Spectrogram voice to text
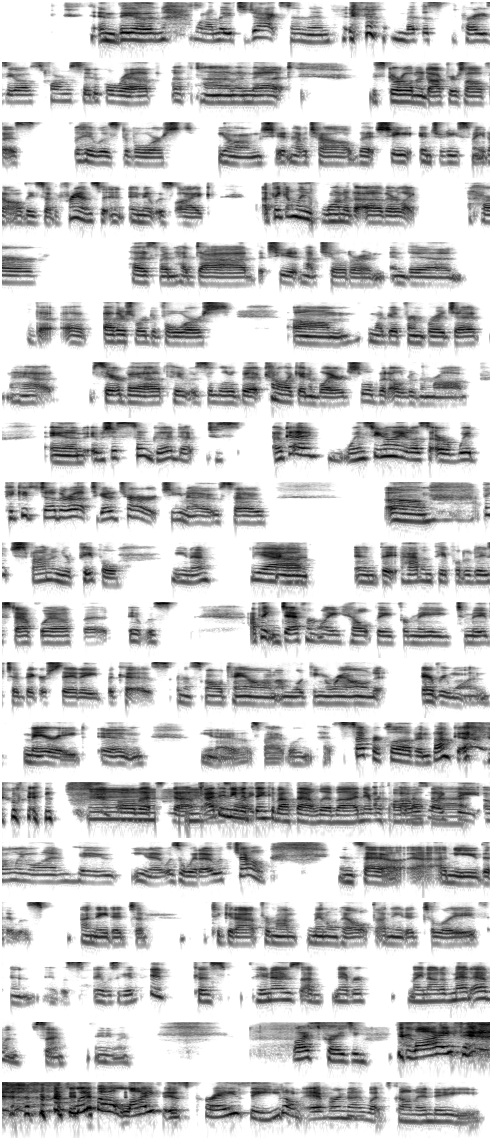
and then when I moved to Jackson and met this crazy, I was pharmaceutical rep at the time and met this girl in a doctor's office who was divorced young. She didn't have a child, but she introduced me to all these other friends. And, and it was like, I think only one of the other, like her husband had died, but she didn't have children. And then the uh, others were divorced. Um, my good friend Bridget had Sarah Beth, who was a little bit kind of like Anna Blair, just a little bit older than Rob. And it was just so good to just, okay, Wednesday night, let's, or we'd pick each other up to go to church, you know. So um, I think just finding your people, you know, yeah. and, and be, having people to do stuff with. But it was, I think, definitely healthy for me to move to a bigger city because in a small town, I'm looking around at everyone married and you know, I was back when had supper club and bunko and all that stuff. Mm, I didn't even like- think about that, Libba. I never thought I about was like that. the only one who, you know, was a widow with a child. And so uh, I knew that it was, I needed to, to get out for my mental health. I needed to leave. And it was, it was a good move because who knows, I've never, may not have met Edwin. So anyway, life's crazy. Life Libba, life is crazy. You don't ever know what's coming, do you?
